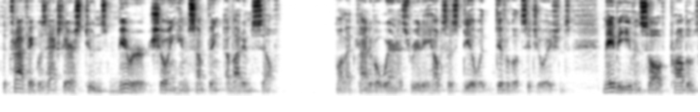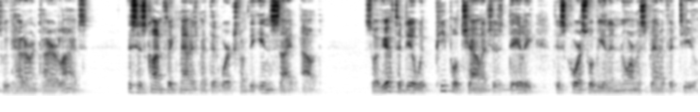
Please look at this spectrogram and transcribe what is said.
The traffic was actually our student's mirror showing him something about himself. Well, that kind of awareness really helps us deal with difficult situations, maybe even solve problems we've had our entire lives. This is conflict management that works from the inside out. So if you have to deal with people challenges daily, this course will be an enormous benefit to you.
